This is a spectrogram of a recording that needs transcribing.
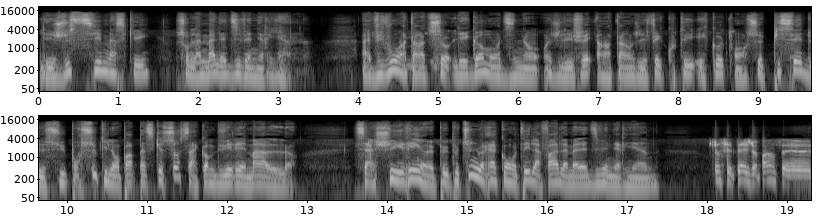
les justiciers masqués sur la maladie vénérienne? Avez-vous entendu ça? Les gars m'ont dit non. Je l'ai fait entendre, je l'ai fait écouter. Écoute, on se pissait dessus. Pour ceux qui l'ont pas, parce que ça, ça a comme viré mal, là. Ça a chéré un peu. Peux-tu nous raconter l'affaire de la maladie vénérienne? Ça, c'était, je pense, euh,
